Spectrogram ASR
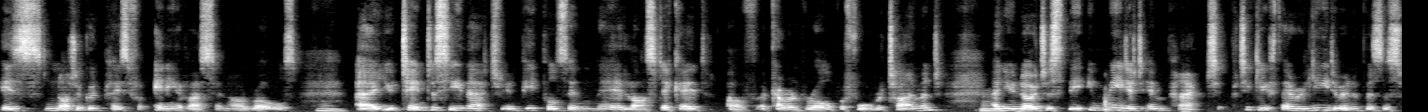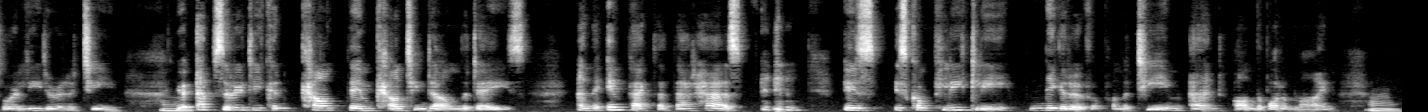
is not a good place for any of us in our roles. Mm. Uh, you tend to see that in people's in their last decade of a current role before retirement, mm. and you notice the immediate impact, particularly if they're a leader in a business or a leader in a team. Mm. You absolutely can count them counting down the days, and the impact that that has is is completely negative upon the team and on the bottom line. Mm.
